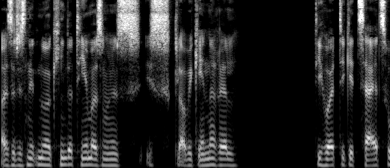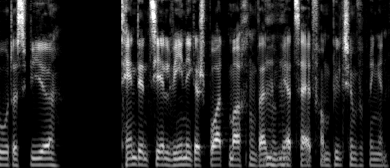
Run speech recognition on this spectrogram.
Also das ist nicht nur ein Kinderthema, sondern es ist, glaube ich, generell die heutige Zeit so, dass wir tendenziell weniger Sport machen, weil mhm. wir mehr Zeit vom Bildschirm verbringen.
